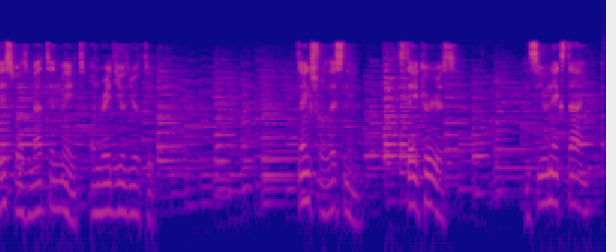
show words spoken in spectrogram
This was Math'n'Mate on Radio Lyoté. Thanks for listening. Stay curious and see you next time.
